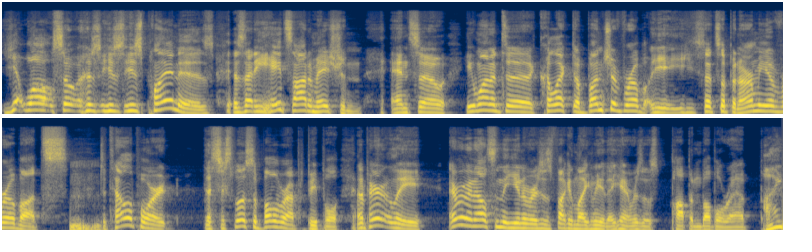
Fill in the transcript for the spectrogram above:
Yeah, well, so his his his plan is is that he hates automation, and so he wanted to collect a bunch of robots. He, he sets up an army of robots Mhm. to teleport this explosive bubble wrap to people, and apparently everyone else in the universe is fucking like me. They can't resist popping bubble wrap. I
